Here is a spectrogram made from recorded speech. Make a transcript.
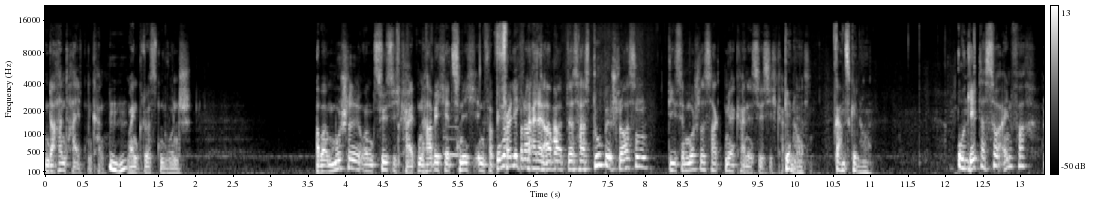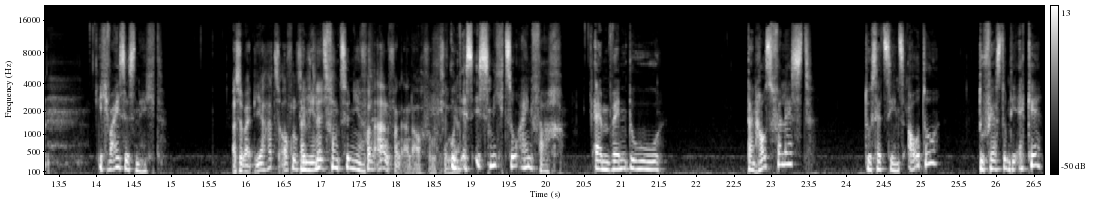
in der Hand halten kann. Mhm. Mein größten Wunsch. Aber Muschel und Süßigkeiten habe ich jetzt nicht in Verbindung Völlig- gebracht, nein, aber ab- das hast du beschlossen. Diese Muschel sagt mir keine Süßigkeiten Genau, essen. ganz genau. Und Geht das so einfach? ich weiß es nicht. Also bei dir hat es offensichtlich hat's funktioniert. von Anfang an auch funktioniert. Und es ist nicht so einfach. Ähm, wenn du dein Haus verlässt, du setzt dich ins Auto, du fährst um die Ecke,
